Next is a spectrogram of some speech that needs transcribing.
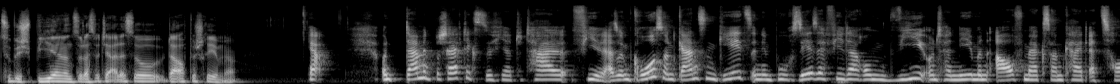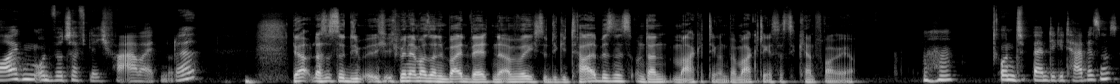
zu bespielen und so. Das wird ja alles so da auch beschrieben, ja. Und damit beschäftigst du dich ja total viel. Also im Großen und Ganzen geht es in dem Buch sehr, sehr viel darum, wie Unternehmen Aufmerksamkeit erzeugen und wirtschaftlich verarbeiten, oder? Ja, das ist so die, ich, ich bin ja immer so in den beiden Welten, ne? aber wirklich so Digitalbusiness und dann Marketing. Und bei Marketing ist das die Kernfrage, ja. Mhm. Und beim Digitalbusiness?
